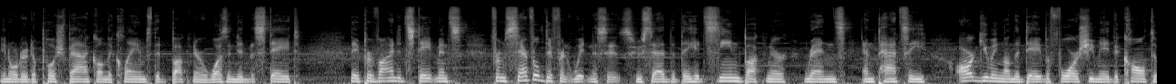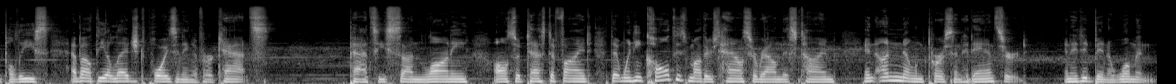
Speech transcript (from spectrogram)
In order to push back on the claims that Buckner wasn't in the state, they provided statements from several different witnesses who said that they had seen Buckner, Renz, and Patsy arguing on the day before she made the call to police about the alleged poisoning of her cats. Patsy's son Lonnie also testified that when he called his mother's house around this time, an unknown person had answered, and it had been a woman.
